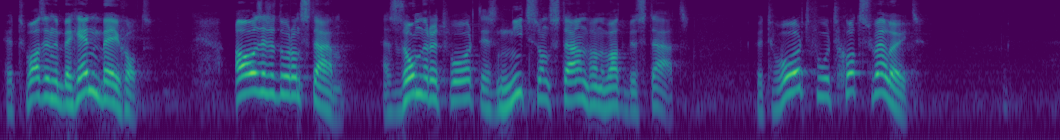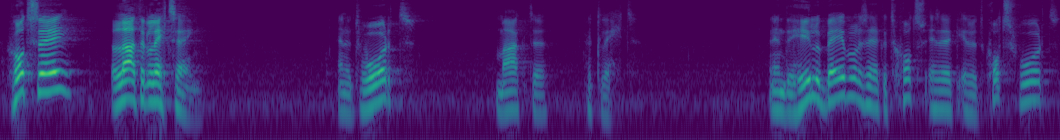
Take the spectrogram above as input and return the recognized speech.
Het was in het begin bij God. Alles is er door ontstaan. En zonder het woord is niets ontstaan van wat bestaat. Het woord voert Gods wel uit. God zei, laat er licht zijn. En het woord maakte het licht. En in de hele Bijbel is, eigenlijk het, Gods, is, is het Gods woord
